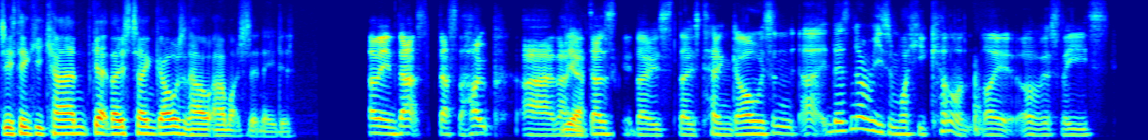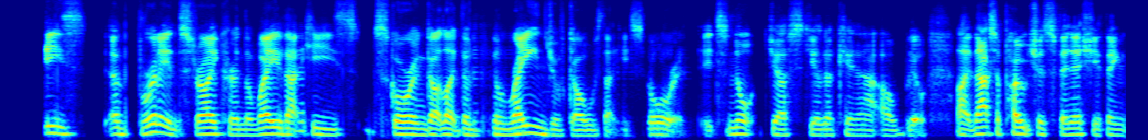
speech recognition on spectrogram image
Do you think he can get those 10 goals and how, how much is it needed? I mean, that's that's the hope uh, that yeah. he does get those those 10 goals. And uh, there's no reason why he can't. Like, obviously, he's, he's a brilliant striker and the way that mm-hmm. he's scoring got like the the range of goals that he's scoring it's not just you're looking at oh little like that's a poacher's finish you think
